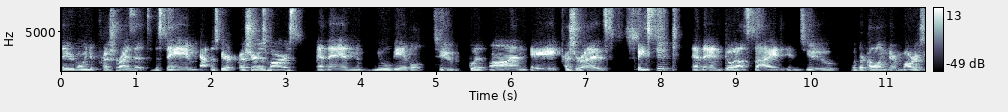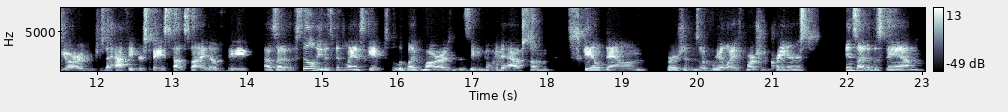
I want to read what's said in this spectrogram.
they're going to pressurize it to the same atmospheric pressure as Mars. And then you will be able to put on a pressurized spacesuit and then go outside into what they're calling their Mars yard, which is a half acre space outside of the outside of the facility that's been landscaped to look like Mars and is even going to have some scaled down versions of real life Martian craters. Inside of the SAM,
